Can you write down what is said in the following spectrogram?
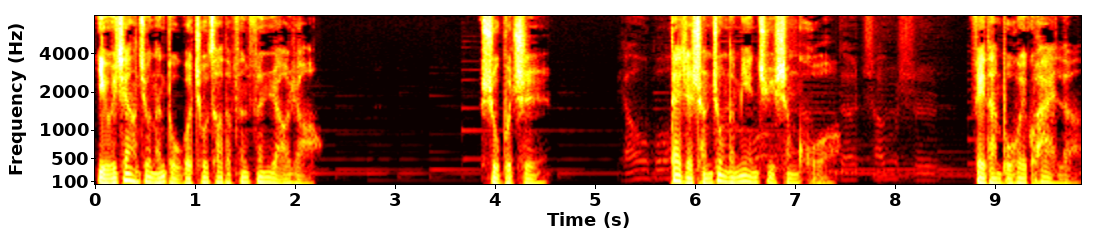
以为这样就能躲过周遭的纷纷扰扰。殊不知。戴着沉重的面具生活，非但不会快乐，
